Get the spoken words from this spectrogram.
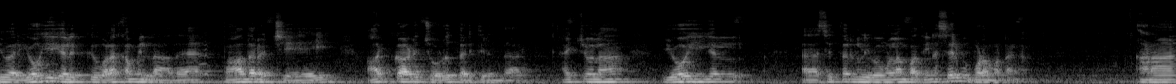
இவர் யோகிகளுக்கு வழக்கமில்லாத பாதரட்சியை ஆற்காடு சோடு தரித்திருந்தார். ஆக்சுவலாக யோகிகள் சித்தர்கள் இவங்கெல்லாம் பார்த்தீங்கன்னா செருப்பு போட மாட்டாங்க. ஆனால்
